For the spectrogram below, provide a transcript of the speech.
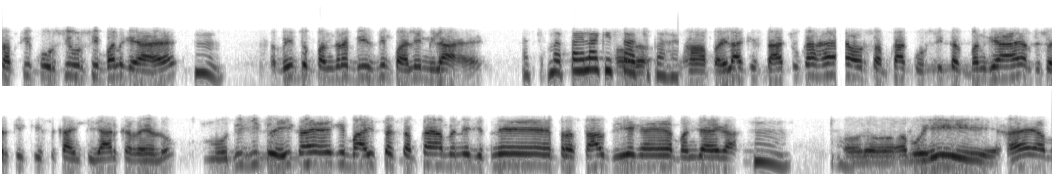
सबकी कुर्सी उर्सी बन गया है। हम्म। अभी तो पंद्रह बीस दिन पहले मिला है। अच्छा पहला किस्त आ चुका है? हाँ पहला किस्त आ चुका है और सबका कुर्सी तक बन गया है। अब दूसर की किस्त का इंतज़ार कर रहे हैं लोग। मोदी जी तो यही कहे हैं कि बाईस तक सबका मैंने जितने प्रस्ताव दिए गए हैं बन जाएगा। हम्म। और अब वही है अब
